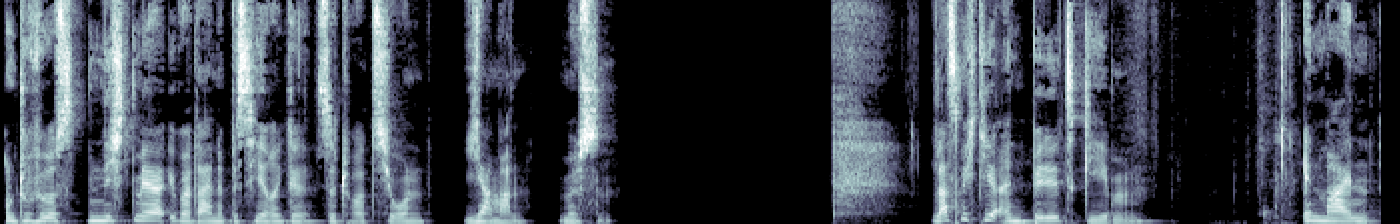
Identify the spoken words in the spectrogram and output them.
und du wirst nicht mehr über deine bisherige Situation jammern müssen. Lass mich dir ein Bild geben. In meinen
